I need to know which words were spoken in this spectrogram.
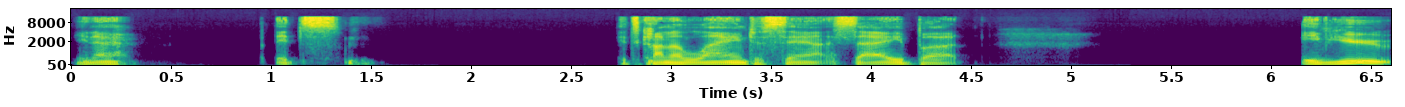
you know, it's it's kind of lame to say, say, but if you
